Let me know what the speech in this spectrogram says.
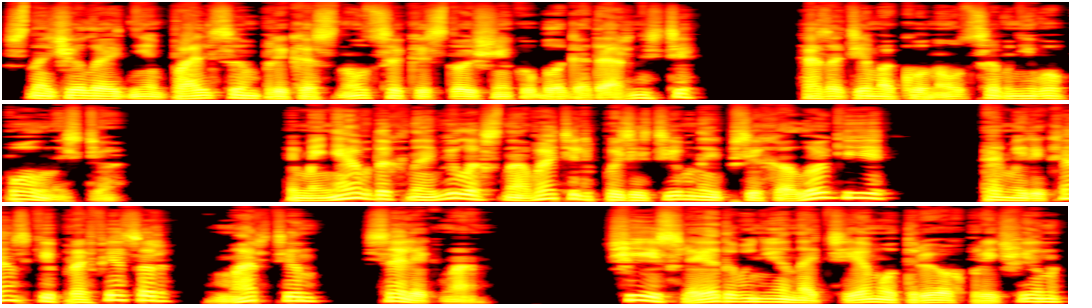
Сначала одним пальцем прикоснуться к источнику благодарности, а затем окунуться в него полностью. Меня вдохновил основатель позитивной психологии, американский профессор Мартин Селикман, чьи исследования на тему трех причин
